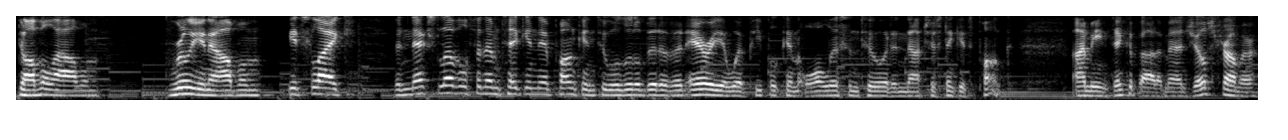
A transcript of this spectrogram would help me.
Double album, brilliant album. It's like the next level for them taking their punk into a little bit of an area where people can all listen to it and not just think it's punk. I mean, think about it, man. Joe Strummer,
